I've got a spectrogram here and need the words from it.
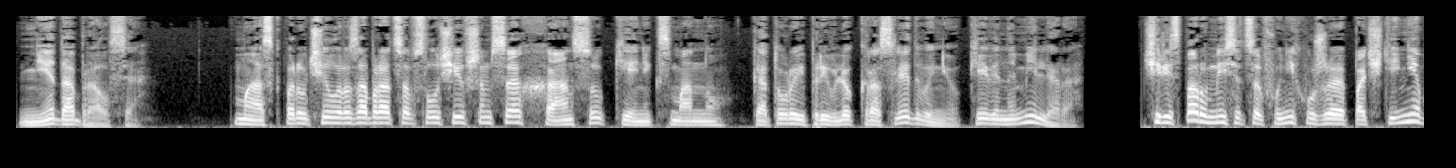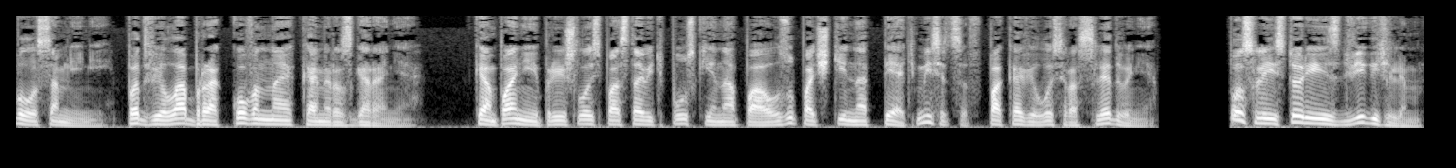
не добрался. Маск поручил разобраться в случившемся Хансу Кенигсманну, который привлек к расследованию Кевина Миллера. Через пару месяцев у них уже почти не было сомнений, подвела бракованная камера сгорания. Компании пришлось поставить пуски на паузу почти на пять месяцев, пока велось расследование. После истории с двигателем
